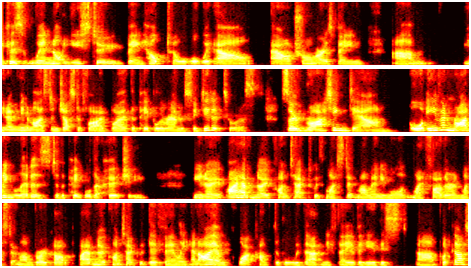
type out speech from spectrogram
because we're not used to being helped or, or our our trauma has been um you know minimized and justified by the people around us who did it to us so writing down or even writing letters to the people that hurt you. You know, I have no contact with my stepmom anymore. My father and my stepmom broke up. I have no contact with their family, and I am quite comfortable with that. And if they ever hear this uh, podcast,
